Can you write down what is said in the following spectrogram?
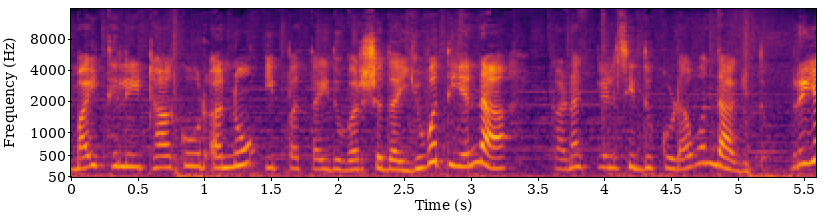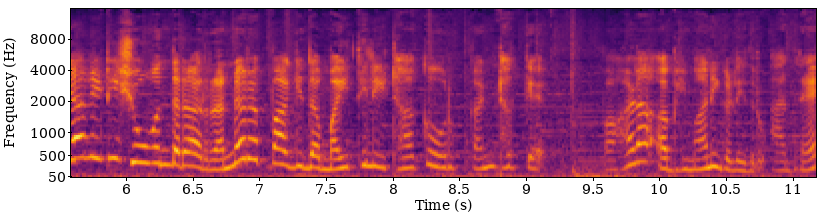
ಮೈಥಿಲಿ ಠಾಕೂರ್ ಅನ್ನೋ ಇಪ್ಪತ್ತೈದು ವರ್ಷದ ಯುವತಿಯನ್ನ ಕಣಕ್ಕಿಳಿಸಿದ್ದು ಕೂಡ ಒಂದಾಗಿತ್ತು. ರಿಯಾಲಿಟಿ ಶೋ ಒಂದರ ರನ್ನರ್ ಅಪ್ ಆಗಿದ್ದ ಮೈಥಿಲಿ ಠಾಕೂರ್ ಕಂಠಕ್ಕೆ ಬಹಳ ಅಭಿಮಾನಿಗಳಿದ್ರು. ಆದರೆ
